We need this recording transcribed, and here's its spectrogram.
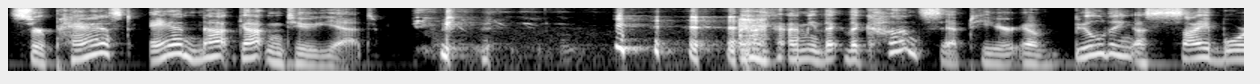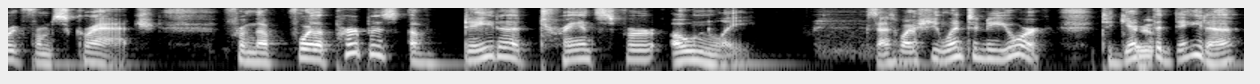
surpassed and not gotten to yet. I mean, the, the concept here of building a cyborg from scratch, from the for the purpose of data transfer only, because that's why she went to New York to get True. the data.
